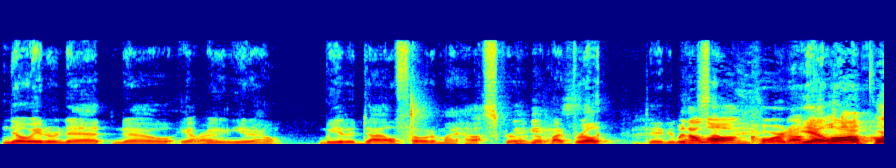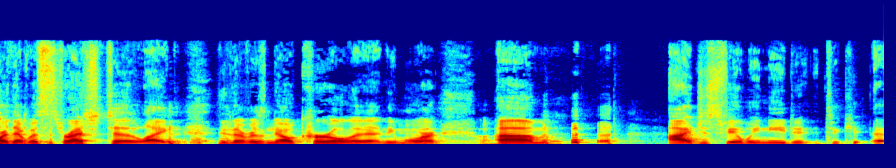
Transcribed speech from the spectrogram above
no internet, no, I Right. mean, you know, we had a dial phone in my house growing up. My dated With a long cord on yeah, long cord that was stretched to like, there was no curl in it anymore. Um, I just feel we need to, to. uh,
